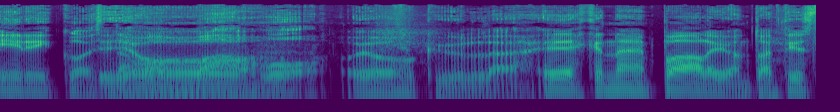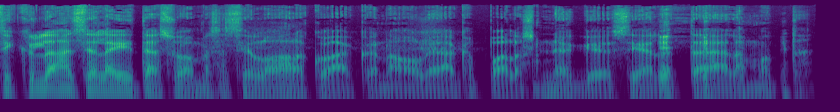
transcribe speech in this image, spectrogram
erikoista joo, hommaa ole. Joo, kyllä. Ei ehkä näin paljon. Tai tietysti kyllähän siellä Itä-Suomessa silloin alkuaikana oli aika paljon snögöä siellä täällä, mutta...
